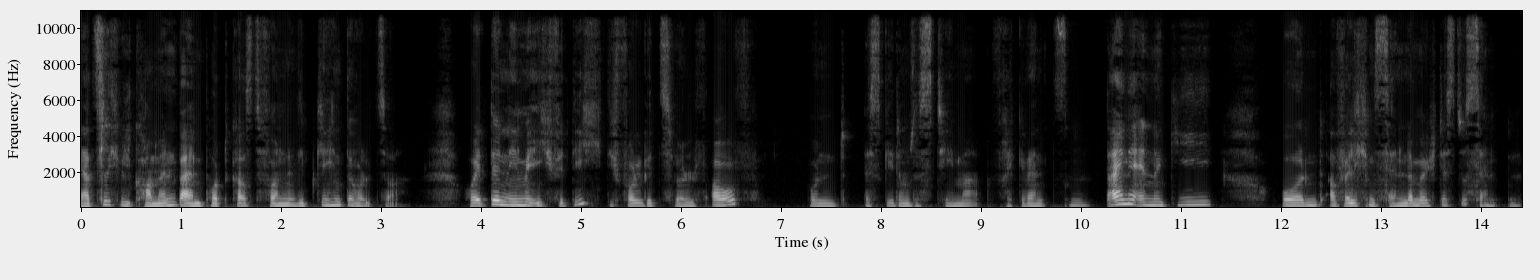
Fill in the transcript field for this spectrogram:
Herzlich willkommen beim Podcast von Wiebke Hinterholzer. Heute nehme ich für dich die Folge 12 auf und es geht um das Thema Frequenzen, deine Energie und auf welchem Sender möchtest du senden.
